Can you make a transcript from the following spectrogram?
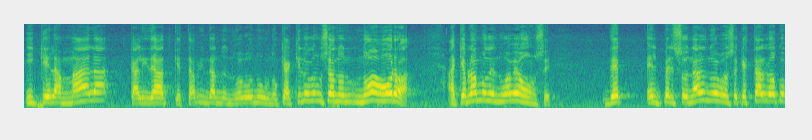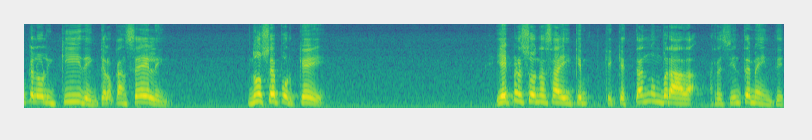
Y que la mala calidad que está brindando el 911, que aquí lo denunciamos, no ahora, aquí hablamos del 911, de el personal del 911 que está loco que lo liquiden, que lo cancelen. No sé por qué. Y hay personas ahí que, están nombradas recientemente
